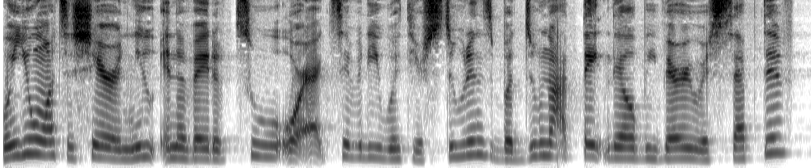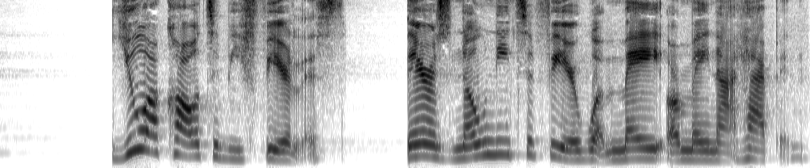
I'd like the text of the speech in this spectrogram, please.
When you want to share a new innovative tool or activity with your students but do not think they'll be very receptive? You are called to be fearless. There is no need to fear what may or may not happen.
